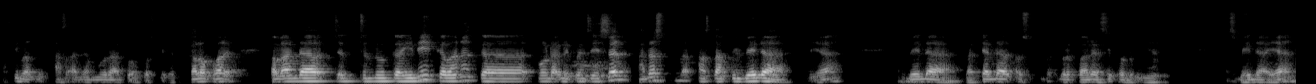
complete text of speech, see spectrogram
Pasti bagus ada murah fokus Kalau kalau Anda cenderung ke ini ke mana ke produk differentiation, Anda harus tampil beda ya. Beda. Berarti Anda harus bervariasi produknya. Harus beda ya.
